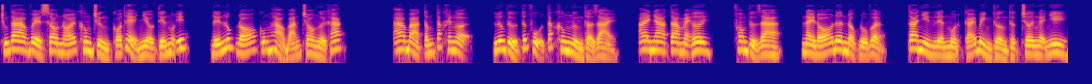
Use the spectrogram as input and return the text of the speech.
chúng ta về sau nói không chừng có thể nhiều tiến một ít, đến lúc đó cũng hảo bán cho người khác. A bà tấm tắc khen ngợi, lương tử tức phụ tắc không ngừng thở dài, ai nha ta mẹ ơi, phong tử ra, này đó đơn độc đồ vật, ta nhìn liền một cái bình thường thực chơi nghệ nhi.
